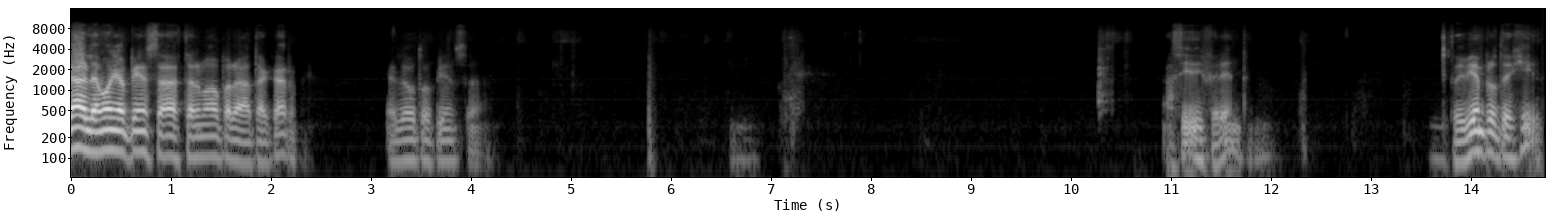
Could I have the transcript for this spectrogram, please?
Claro, el demonio piensa, está armado para atacarme. El otro piensa, así diferente. Estoy bien protegido.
